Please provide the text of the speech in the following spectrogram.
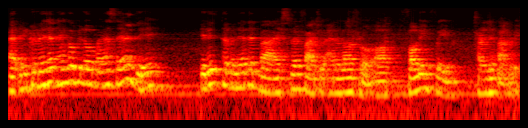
At inclination angle below minus 70, it is terminated by stratified to annular flow or falling film transition boundary.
